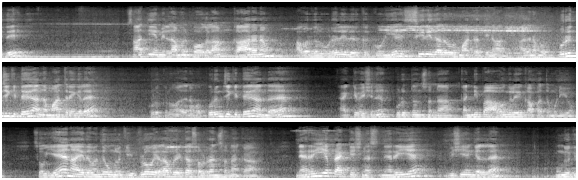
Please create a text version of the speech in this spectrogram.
இது சாத்தியமில்லாமல் போகலாம். காரணம் அவர்கள் உடலில் இருக்கக்கூடிய சிறிதளவு மாற்றத்தினால். அதை நம்ம புரிஞ்சுக்கிட்டு அந்த மாத்திரைகளை கொடுக்கணும். அதை நம்ம புரிஞ்சுக்கிட்டு அந்த ஆக்டிவேஷனு கொடுத்தோன்னு சொன்னால் கண்டிப்பாக அவங்களையும் காப்பாற்ற முடியும். ஸோ ஏன் நான் இதை வந்து உங்களுக்கு இவ்வளோ எலாபரேட்டாக சொல்கிறேன்னு சொன்னாக்கா நிறைய ப்ராக்டிஷனர்ஸ் நிறைய விஷயங்களில் உங்களுக்கு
